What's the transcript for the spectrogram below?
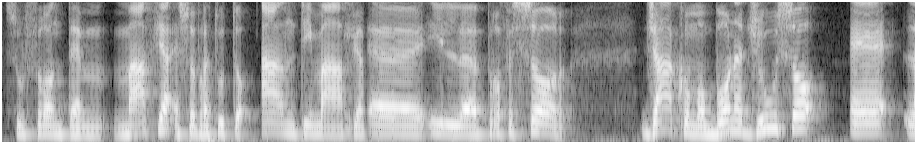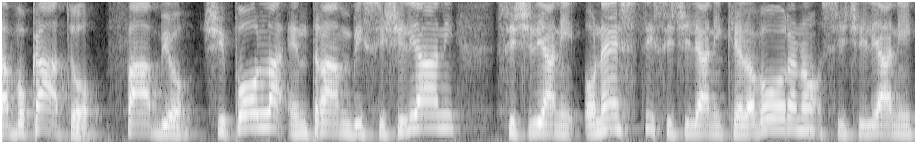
sul fronte mafia e soprattutto antimafia. Eh, il professor Giacomo Bonaggiuso e l'avvocato Fabio Cipolla, entrambi siciliani, siciliani onesti, siciliani che lavorano, siciliani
